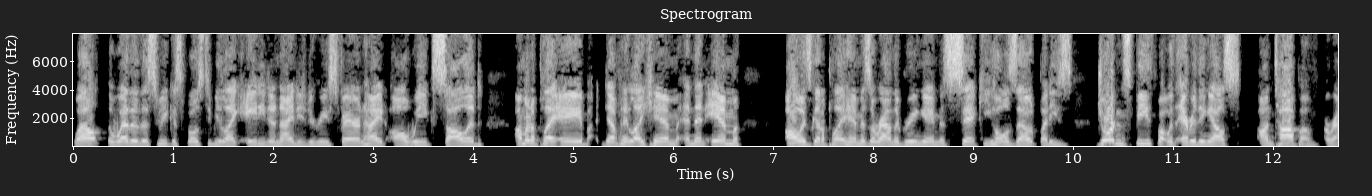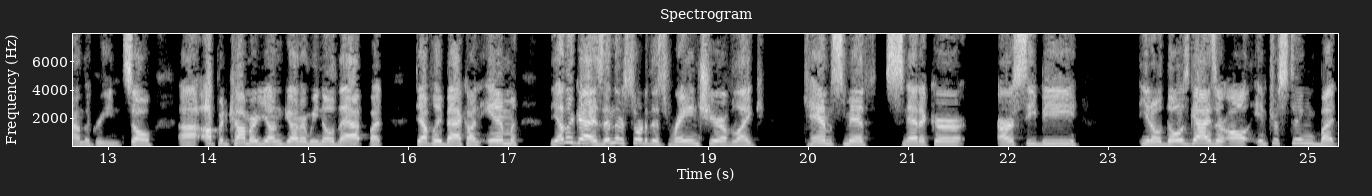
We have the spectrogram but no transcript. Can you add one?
Well, the weather this week is supposed to be like 80 to 90 degrees Fahrenheit all week, solid. I'm going to play Abe. Definitely like him. And then Im, always going to play him. His around the green game is sick. He holds out, but he's Jordan Spieth, but with everything else on top of around the green. So uh, up and comer, young gunner, we know that, but definitely back on Im. The other guys, then there's sort of this range here of like Cam Smith, Snedeker, RCB. You know, those guys are all interesting, but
